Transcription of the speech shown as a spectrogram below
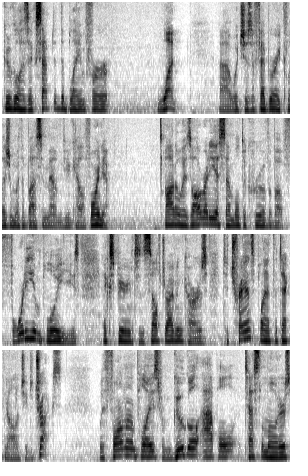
Google has accepted the blame for one, uh, which is a February collision with a bus in Mountain View, California. Otto has already assembled a crew of about 40 employees experienced in self driving cars to transplant the technology to trucks. With former employees from Google, Apple, Tesla Motors,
